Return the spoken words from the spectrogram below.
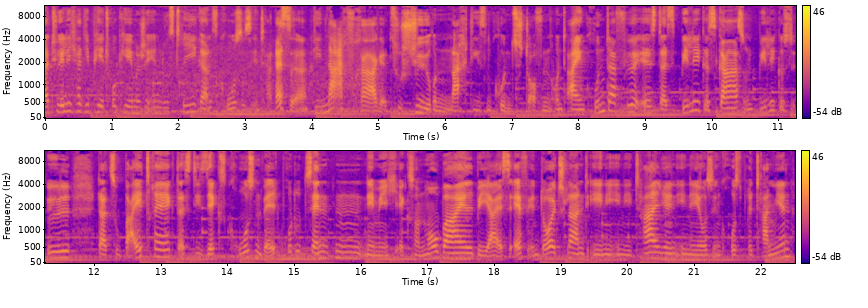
Natürlich hat die petrochemische Industrie ganz großes Interesse, die Nachfrage zu schüren nach diesen Kunststoffen. Und ein Grund dafür ist, dass billiges Gas und billiges Öl dazu beiträgt, dass die sechs großen Weltproduzenten, nämlich ExxonMobil, BASF in Deutschland, Eni in Italien, Ineos in Großbritannien,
